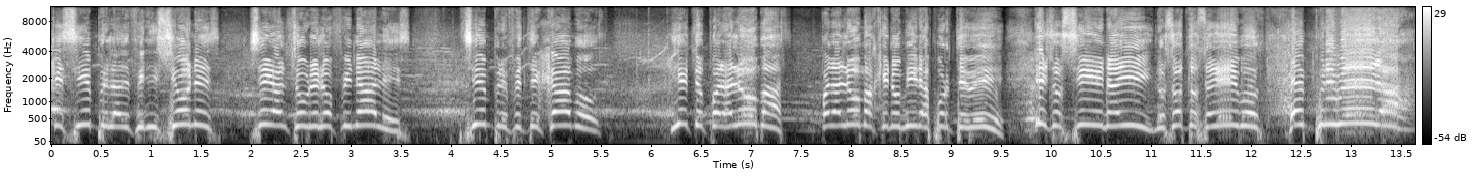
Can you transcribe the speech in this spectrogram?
que siempre las definiciones llegan sobre los finales. Siempre festejamos. Y esto es para Lomas, para Lomas que nos miras por TV. Ellos siguen ahí, nosotros seguimos en primera.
